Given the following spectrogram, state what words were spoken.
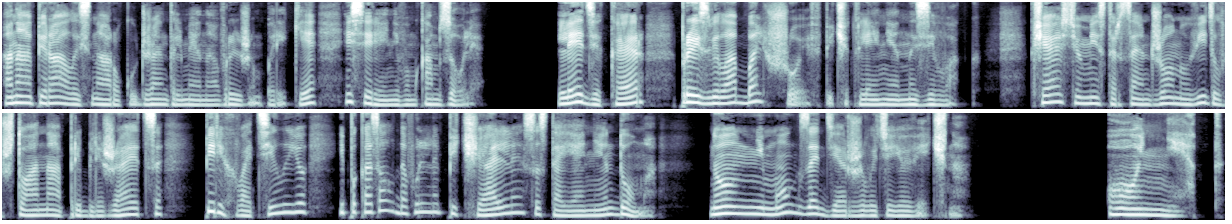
Она опиралась на руку джентльмена в рыжем парике и сиреневом камзоле. Леди Кэр произвела большое впечатление на зевак. К счастью, мистер Сент-Джон увидел, что она приближается — перехватил ее и показал довольно печальное состояние дома, но он не мог задерживать ее вечно. «О, нет!»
